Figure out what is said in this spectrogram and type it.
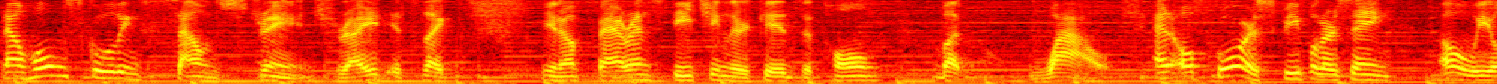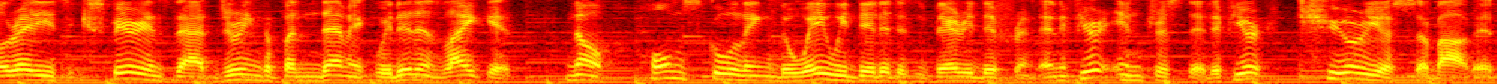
Now, homeschooling sounds strange, right? It's like, you know, parents teaching their kids at home, but wow. And of course, people are saying, oh, we already experienced that during the pandemic, we didn't like it. No, homeschooling, the way we did it is very different. And if you're interested, if you're curious about it,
